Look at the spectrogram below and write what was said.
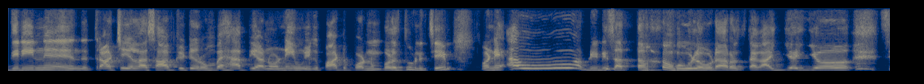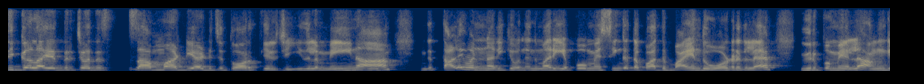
திடீர்னு இந்த திராட்சை எல்லாம் சாப்பிட்டுட்டு ரொம்ப ஹாப்பியான உடனே இவங்களுக்கு பாட்டு பாடணும் போல தோணுச்சு. உடனே அவு அப்படின்னு சத்தம் ஊழ விட ஆரம்பிச்சிட்டாங்க. ஐயோ சிங்கெல்லாம் எந்திரிச்சு வந்து செம்ம அடி அடிச்சு துரத்திருச்சு. இதுல மெயினா இந்த தலைவன் நரிக்கு வந்து இந்த மாதிரி எப்பவுமே சிங்கத்தை பார்த்து பயந்து ஓடுறதுல விருப்பமே இல்லை. அங்க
